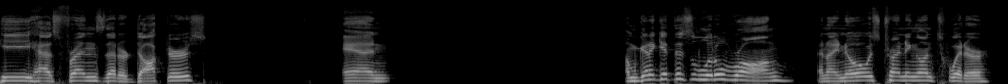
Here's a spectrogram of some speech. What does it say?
he has friends that are doctors and I'm going to get this a little wrong and I know it was trending on Twitter,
